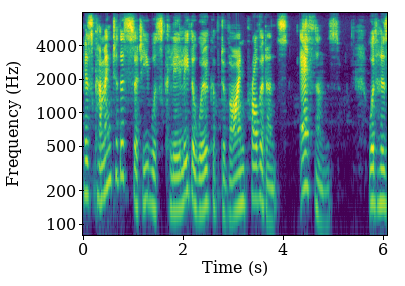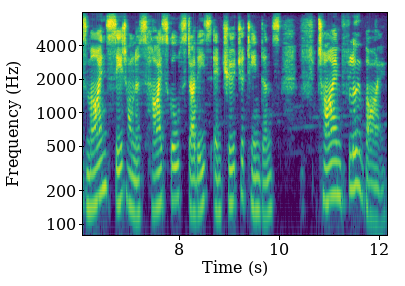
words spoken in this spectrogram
His coming to the city was clearly the work of divine providence, Athens. With his mind set on his high school studies and church attendance, time flew by.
